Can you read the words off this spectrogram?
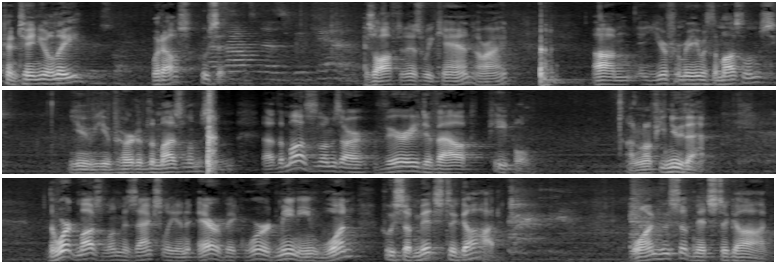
Continually. What else? Who said? As often as we can. All right. Um, you're familiar with the Muslims? You, you've heard of the Muslims? Uh, the Muslims are very devout people. I don't know if you knew that. The word Muslim is actually an Arabic word meaning one who submits to God. One who submits to God.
